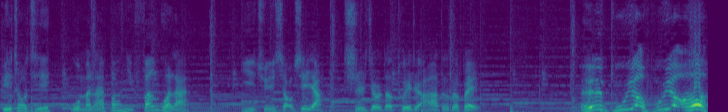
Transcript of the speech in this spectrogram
别着急，我们来帮你翻过来。一群小蟹呀，使劲地推着阿德的背。哎，不要不要啊！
